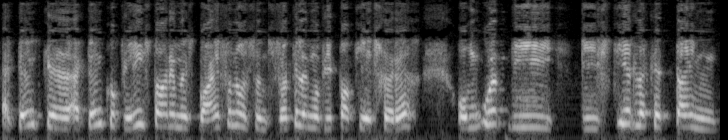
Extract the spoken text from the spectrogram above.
ek dink uh, ek dink op hierdie stadium is baie van ons ontwikkeling op die pakkie is gerig om ook die die stedelike tuin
